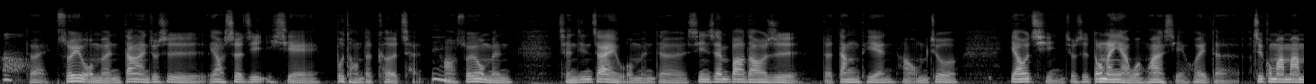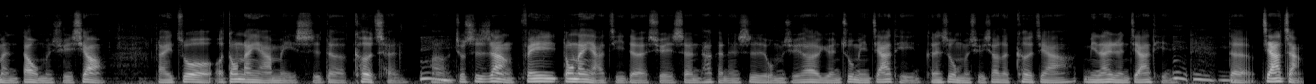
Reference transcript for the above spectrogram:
哦，对，所以我们当然就是要设计一些不同的课程啊，所以我们曾经在我们的新生报道日的当天啊，我们就邀请就是东南亚文化协会的职工妈妈们到我们学校。来做呃东南亚美食的课程啊，就是让非东南亚籍的学生，他可能是我们学校的原住民家庭，可能是我们学校的客家闽南人家庭的家长，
